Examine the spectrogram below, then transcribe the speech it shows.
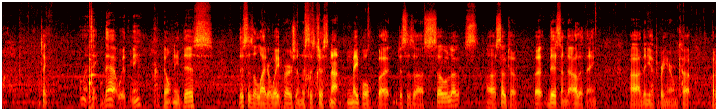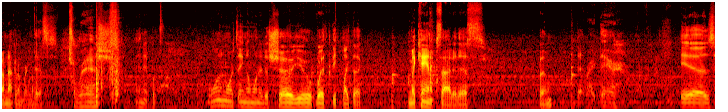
I'll take, I'm gonna take that with me. Don't need this. This is a lighter weight version. This is just not maple, but this is a solo, uh, Soto. But this and the other thing, uh, then you have to bring your own cup. But I'm not gonna bring this. Trash, and it, one more thing I wanted to show you with the, like the mechanic side of this. Boom, that right there is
